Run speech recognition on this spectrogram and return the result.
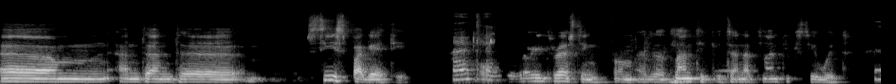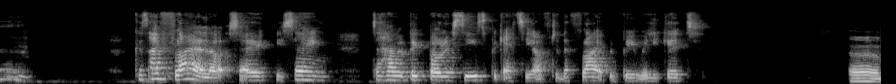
um, and and uh, sea spaghetti. Okay. Also very interesting from the Atlantic. It's an Atlantic seaweed. Mm because I fly a lot. So you're saying to have a big bowl of sea spaghetti after the flight would be really good. Uh,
